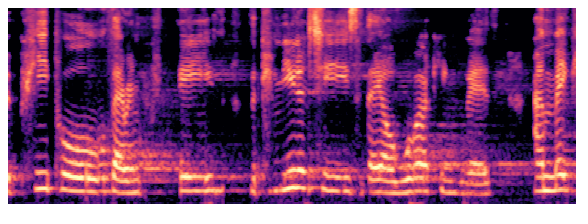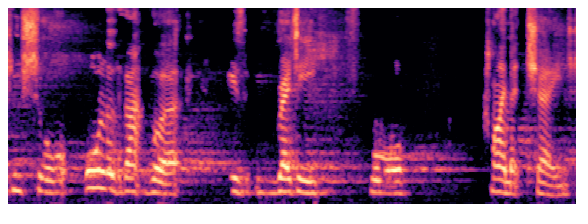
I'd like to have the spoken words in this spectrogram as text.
the people, their employees, the communities they are working with, and making sure all of that work is ready for climate change.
